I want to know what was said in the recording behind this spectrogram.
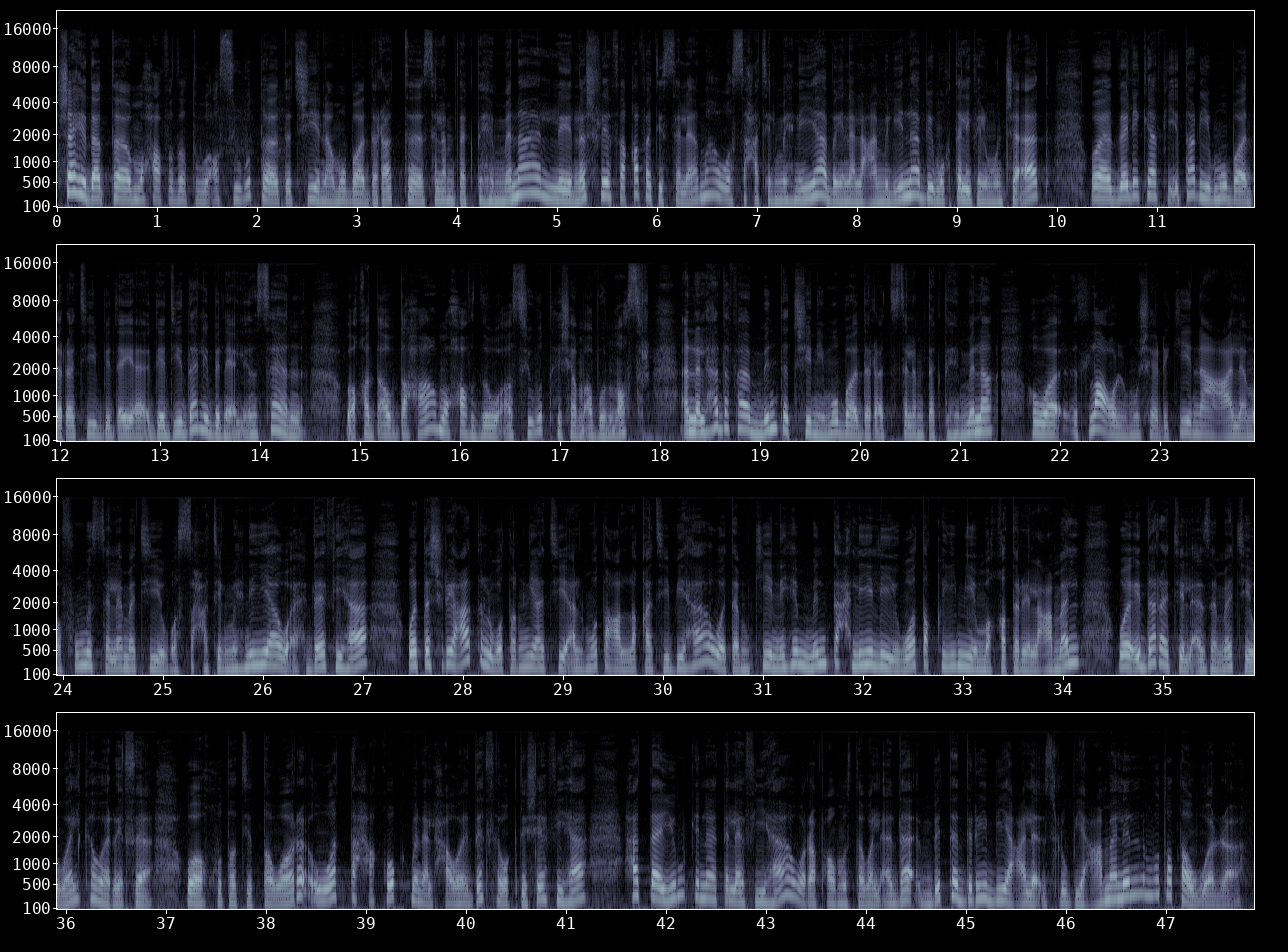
شهدت محافظة أسيوط تدشين مبادرة سلامتك تهمنا لنشر ثقافة السلامة والصحة المهنية بين العاملين بمختلف المنشآت وذلك في إطار مبادرة بداية جديدة لبناء الإنسان. وقد أوضح محافظ أسيوط هشام أبو النصر أن الهدف من تدشين مبادرة سلامتك تهمنا هو إطلاع المشاركين على مفهوم السلامة والصحة المهنية وأهدافها والتشريعات الوطنية المتعلقة بها وتمكينهم من تحليل وتقييم مخاطر العمل وإدارة الأزمات والكوارث وخطط الطوارئ والتحقق من الحوادث واكتشافها حتى يمكن تلافيها ورفع مستوى الأداء بالتدريب على أسلوب عمل متطور.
